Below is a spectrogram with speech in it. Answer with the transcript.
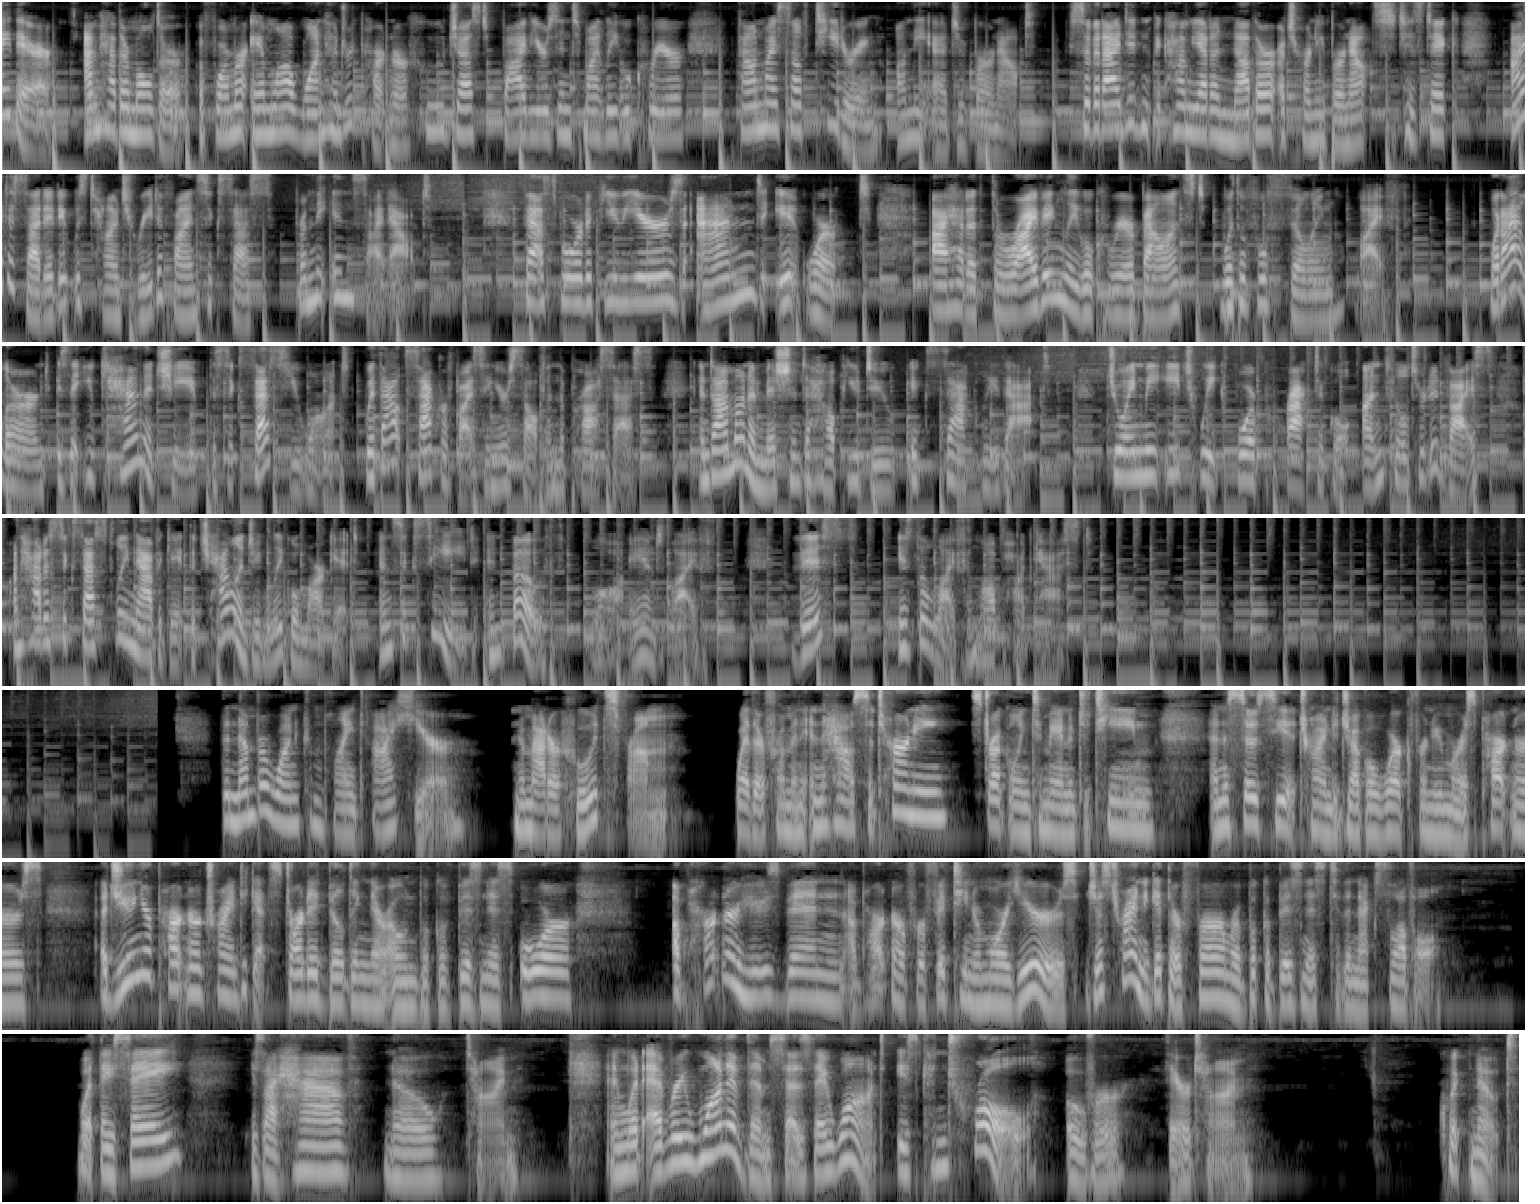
Hey there, I'm Heather Mulder, a former AmLaw 100 partner who, just five years into my legal career, found myself teetering on the edge of burnout. So that I didn't become yet another attorney burnout statistic, I decided it was time to redefine success from the inside out. Fast forward a few years, and it worked. I had a thriving legal career balanced with a fulfilling life. What I learned is that you can achieve the success you want without sacrificing yourself in the process. And I'm on a mission to help you do exactly that. Join me each week for practical, unfiltered advice on how to successfully navigate the challenging legal market and succeed in both law and life. This is the Life and Law Podcast. The number one complaint I hear, no matter who it's from, whether from an in-house attorney struggling to manage a team, an associate trying to juggle work for numerous partners, a junior partner trying to get started building their own book of business, or a partner who's been a partner for 15 or more years, just trying to get their firm or book of business to the next level. What they say is, I have no time. And what every one of them says they want is control over their time. Quick note.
